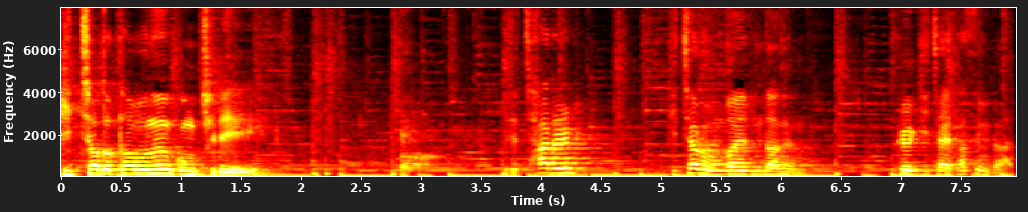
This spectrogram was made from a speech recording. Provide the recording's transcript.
기차도 타보는 072. 이제 차를 기차로 운반해준다는 그 기차에 탔습니다.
